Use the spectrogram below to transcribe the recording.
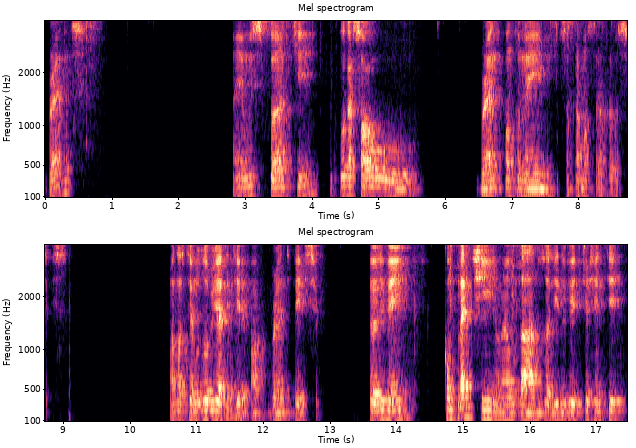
Brand. Aí um span aqui. Vou colocar só o brand.name só para mostrar para vocês. Mas nós temos o objeto inteiro, ó, brand Acer. Então ele vem completinho, né, os dados ali do jeito que a gente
